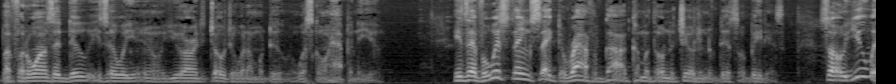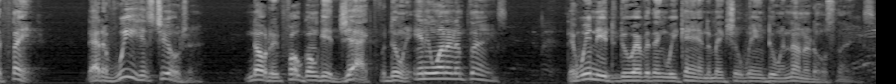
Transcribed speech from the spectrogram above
But for the ones that do, he said, Well, you know, you already told you what I'm going to do and what's going to happen to you. He said, For which thing's sake the wrath of God cometh on the children of disobedience. So you would think that if we, his children, know that folk going to get jacked for doing any one of them things, then we need to do everything we can to make sure we ain't doing none of those things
